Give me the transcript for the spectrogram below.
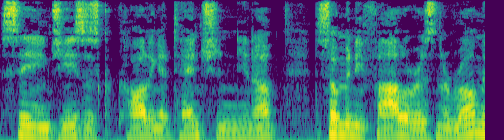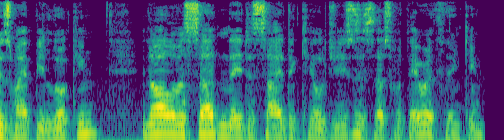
seeing Jesus calling attention, you know, so many followers, and the Romans might be looking, and all of a sudden they decide to kill Jesus. That's what they were thinking.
